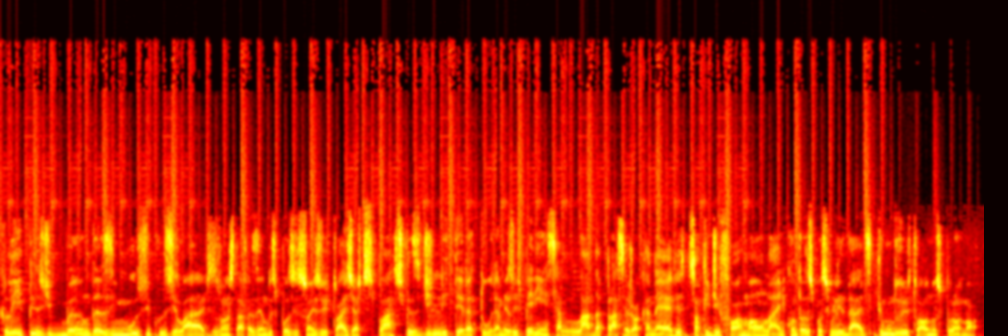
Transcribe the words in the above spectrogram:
clipes de bandas e músicos de lares. Vamos estar fazendo exposições virtuais de artes plásticas, de literatura. A mesma experiência lá da Praça Joca Neves, só que de forma online com todas as possibilidades que o mundo virtual nos promove.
